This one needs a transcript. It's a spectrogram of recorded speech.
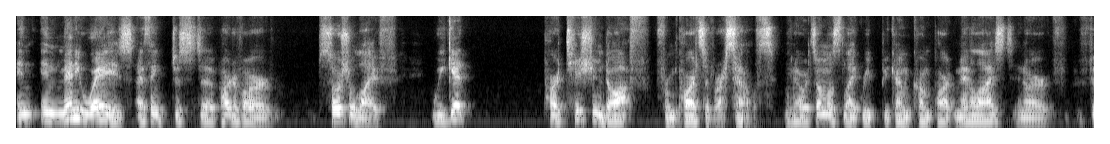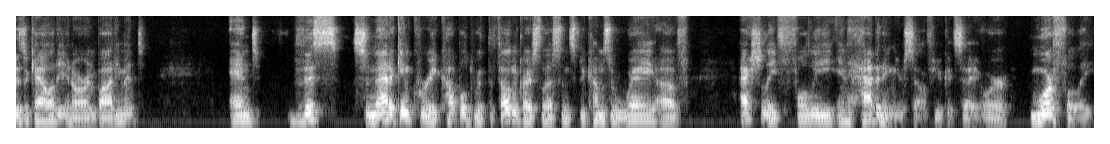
in, in many ways, I think just uh, part of our social life, we get partitioned off from parts of ourselves. You know, it's almost like we become compartmentalized in our physicality and our embodiment. And this somatic inquiry coupled with the Feldenkrais lessons becomes a way of actually fully inhabiting yourself, you could say, or more fully.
